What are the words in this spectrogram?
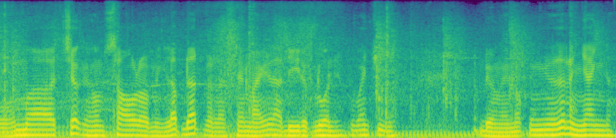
Hôm ờ, trước thì hôm sau là mình lấp đất và là xe máy là đi được luôn. Các anh chị đường này nó cũng rất là nhanh thôi.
